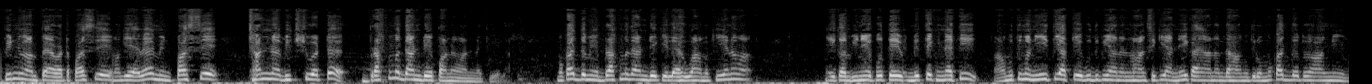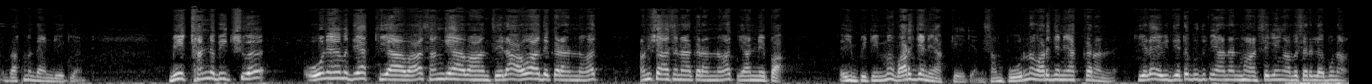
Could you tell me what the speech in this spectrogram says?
පිරිනිවන් පෑවට පස්සේ මගේ ඇවෑමෙන් පස්සේ චන්න භික්ෂුවට බ්‍රහ්ම දණ්ඩේ පනවන්න කියලා. මොකද්ද මේ බ්‍රහ්ම දණ්ඩේ කියලා අහුවාම කියනවා ඒක විනය පොතේ මෙතෙක් නැති අමුතුම නීතියක් ඒ බුදු පියාණන් වහන්සේ කියන්නේ ඒකයි ආනන්ද හාමුදුරුවෝ මොකද්ද ප්‍රාණී බ්‍රහ්ම දණ්ඩේ කියන්නේ. මේ ඡන්න භික්ෂුව ඕනෑම දෙයක් කියාවා සංඝයා වහන්සේලා අවවාද කරන්නවත් අනුශාසනා කරන්නවත් යන්න එපා. එයින් පිටින්ම වර්ජනයක් ඒ කියන්නේ සම්පූර්ණ වර්ජනයක් කරන්න කියලා ඒ විදිහට බුදු පියාණන් වහන්සේගෙන් අවසර ලැබුණා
